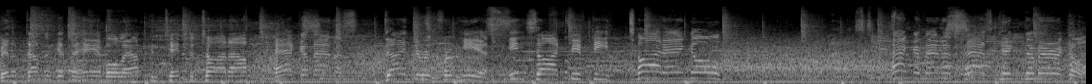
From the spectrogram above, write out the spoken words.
Bennett doesn't get the handball out, content to tie it up. Akermanis, dangerous from here. Inside 50, tight angle. Akermanis has kicked a miracle.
